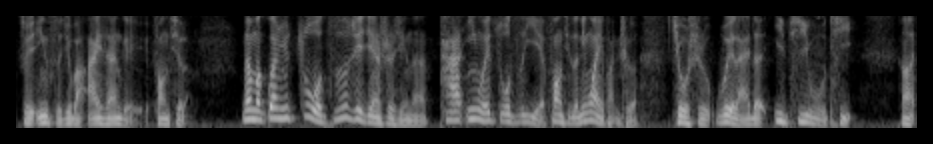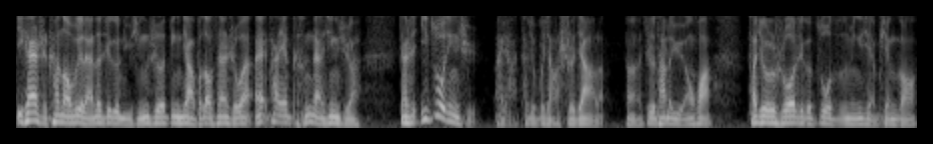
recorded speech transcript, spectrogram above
所以因此就把 i 三给放弃了。那么关于坐姿这件事情呢，他因为坐姿也放弃了另外一款车，就是未来的 ET 五 T。啊，一开始看到未来的这个旅行车定价不到三十万，哎，他也很感兴趣啊。但是，一坐进去，哎呀，他就不想试驾了啊。这是他的原话，他就是说这个坐姿明显偏高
